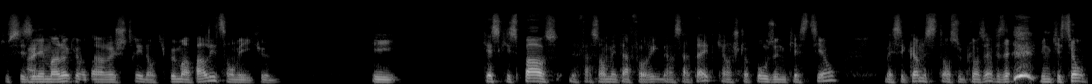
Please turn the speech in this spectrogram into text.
Tous ces Ouais. éléments-là qui ont été enregistrés. Donc, il peut m'en parler de son véhicule. Et qu'est-ce qui se passe de façon métaphorique dans sa tête quand je te pose une question? Ben, c'est comme si ton subconscient faisait une question.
